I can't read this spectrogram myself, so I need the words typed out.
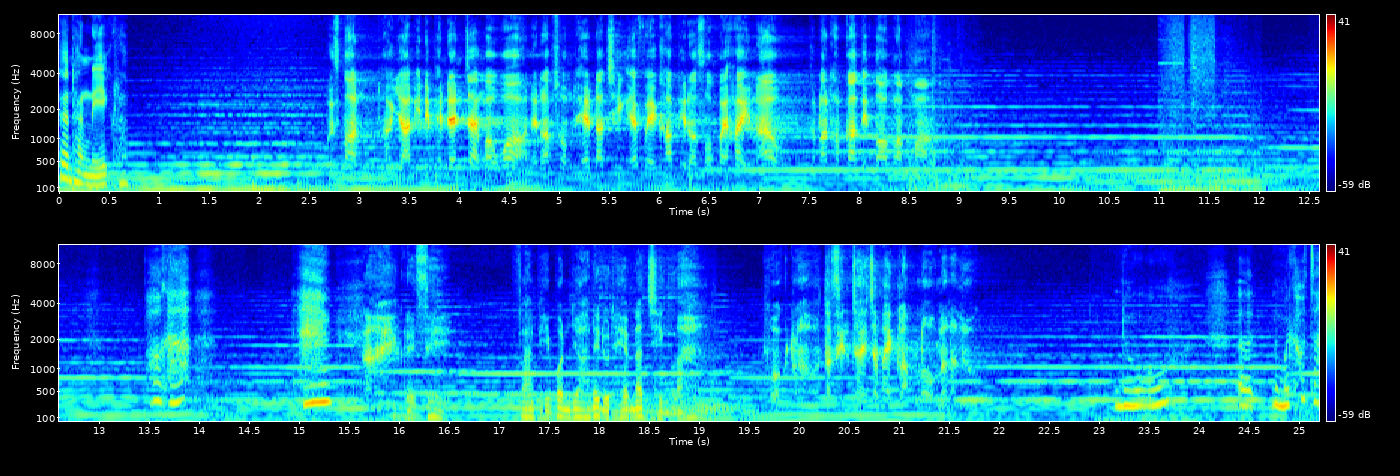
เชิญทางนี้ครับวิสตันทางยาน Independent แจ้งมาว่า ได้รับชมเทปนัดชิง FA คัพที่เราส่งไปให้แล้วกำลังทำการติดต่อกลับมา พ่อคะเกรซี่แฟนผีบนยานได้ดูเทปนัดชิงแล้ว พวกเราตัดสินใจจะไม่กลับโลกแล้วล่ะลูก หนู เออหนูไม่เข้าใจ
